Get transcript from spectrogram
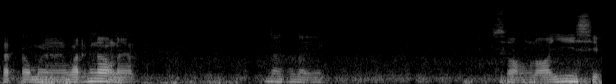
ตัดออกมาวัดข้างนอกนะครับ ได้เท่าไหร่เองสองร้อยยี่สิบ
